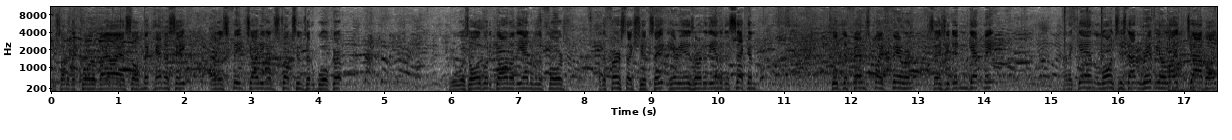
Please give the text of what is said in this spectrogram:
Just out of the corner of my eye, I saw Mick Hennessy on his feet shouting instructions at Walker, who was all but gone at the end of the fourth, or the first, I should say. Here he is right at the end of the second. Good defense by Fearon. Says you didn't get me. And again launches that rapier-like jab out.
